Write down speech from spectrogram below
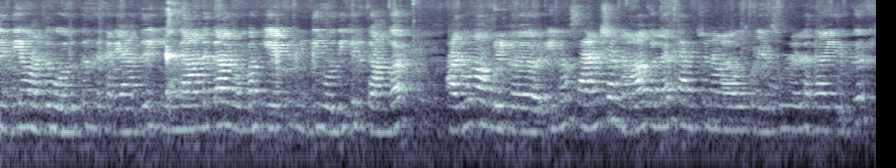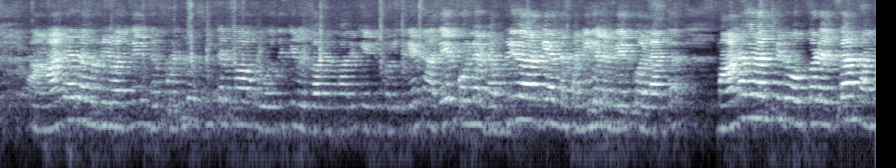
நிதியும் வந்து ஒதுக்குறது கிடையாது. இந்த ஆண்டு தான் ரொம்ப கேட்டு நிதி ஒதுக்கியிருக்காங்க. அதுவும் அவங்களுக்கு இன்னும் சாங்ஷன் ஆகலை. சாங்ஷன் ஆகக்கூடிய சூழல்ல தான் இருக்கு. ஆனர் அவர்கள் வந்து இந்த ஃபண்டு சீக்கிரமாக அவங்க ஒதுக்கி வைப்பாங்க மாதிரி கேட்டுக்கொள்கிறேன். அதே போல் டபிள்யூஆர்டி அந்த பணிகளை மேற்கொள்ளாங்க மாநகராட்சியிடம் ஒப்படைத்தா நம்ம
